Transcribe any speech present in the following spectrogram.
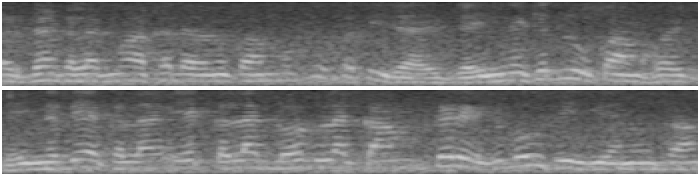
અડધા કલાકમાં આખા દાડાનું કામ પતી જાય. જૈનને કેટલું કામ હોય? જૈનને બે કલાક, એક કલાક, દોઢ કલાક કામ કરે કે બહુ થઈ ગયું એનું કામ.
